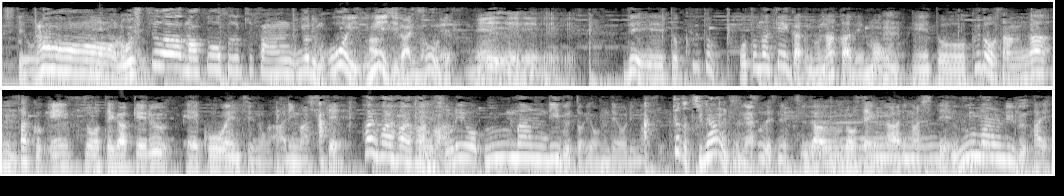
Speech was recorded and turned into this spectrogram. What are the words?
しておりーます、ああ、露出は松尾鈴木さんよりも多いイメージがありますね。そうですね。えええええで、えっ、と、工藤、大人計画の中でも、うんえっ、と、工藤さんがうん作演出を手掛ける、えー公演っていうのがありまして、はいはいはいはい、えーはい。それをウーマンリブと呼んでおります。ちょっと違うんですね。そうですね、違う路線がありまして、ウーマンリブ。はい。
